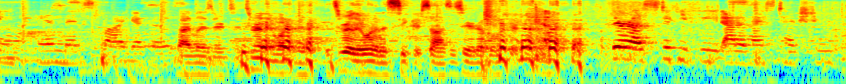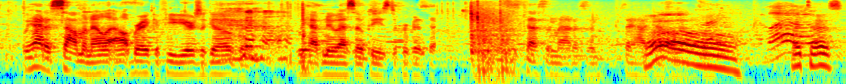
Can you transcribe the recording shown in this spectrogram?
ink hand mixed by geckos. By lizards. It's really one of the. It's really one of the secret sauces here at Open Their uh, sticky feet add a nice texture. We had a salmonella outbreak a few years ago, but we have new SOPs to prevent that. This is Tess and Madison. Say hi, Oh. Hello. Hi, Tess.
